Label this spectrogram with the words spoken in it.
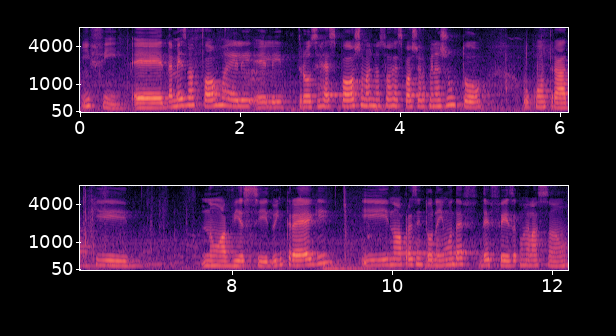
Enfim, é, da mesma forma, ele, ele trouxe resposta, mas na sua resposta ele apenas juntou o contrato que não havia sido entregue e não apresentou nenhuma defesa com relação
